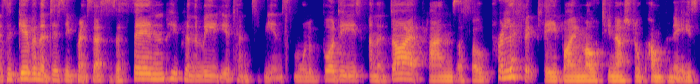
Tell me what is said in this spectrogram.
It's a given that Disney princesses are thin, people in the media tend to be in smaller bodies, and that diet plans are sold prolifically by multinational companies.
